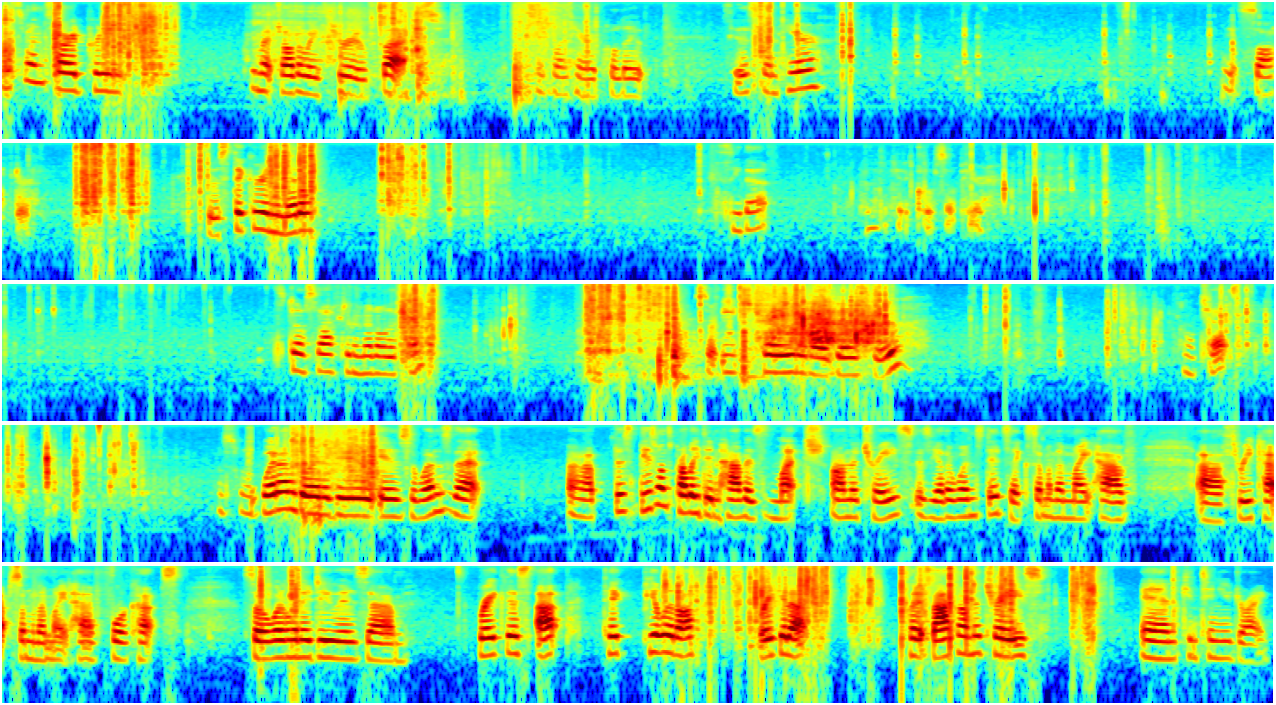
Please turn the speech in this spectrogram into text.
This one's hard pretty, pretty much all the way through, but there's one here I pulled out. See this one here? It's softer. So it was thicker in the middle. See that? Get a close up here. Still soft in the middle of this one. So each tray that I go through, I'll check. What I'm going to do is the ones that uh, this, these ones probably didn't have as much on the trays as the other ones did. So like some of them might have uh, three cups, some of them might have four cups. So what I'm going to do is um, break this up, take, peel it off, break it up, put it back on the trays, and continue drying.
